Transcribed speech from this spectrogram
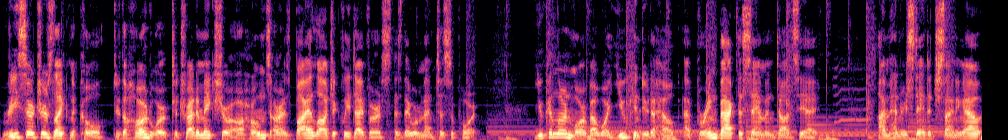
Researchers like Nicole do the hard work to try to make sure our homes are as biologically diverse as they were meant to support. You can learn more about what you can do to help at bringbackthesalmon.ca. I'm Henry Standage signing out.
